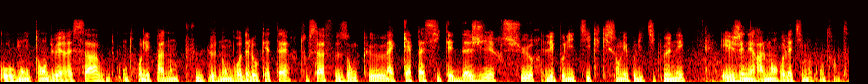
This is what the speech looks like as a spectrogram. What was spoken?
au montant du RSA, vous ne contrôlez pas non plus le nombre d'allocataires, tout ça faisant que la capacité d'agir sur les politiques qui sont les politiques menées est généralement relativement contrainte.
